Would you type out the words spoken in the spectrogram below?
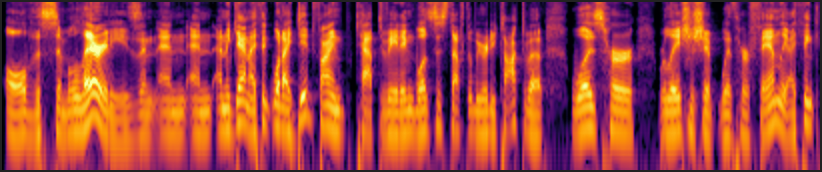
all the similarities and and and and again I think what I did find captivating was the stuff that we already talked about was her relationship with her family I think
